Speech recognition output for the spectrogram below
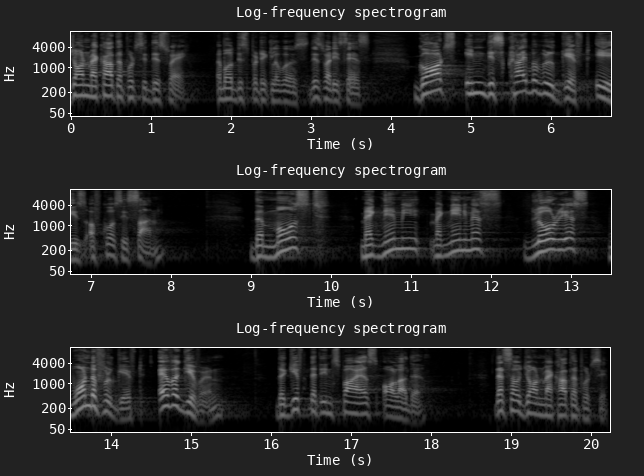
John MacArthur puts it this way about this particular verse. This is what he says God's indescribable gift is, of course, his son, the most magnanimous, glorious, wonderful gift ever given, the gift that inspires all other. That's how John MacArthur puts it.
